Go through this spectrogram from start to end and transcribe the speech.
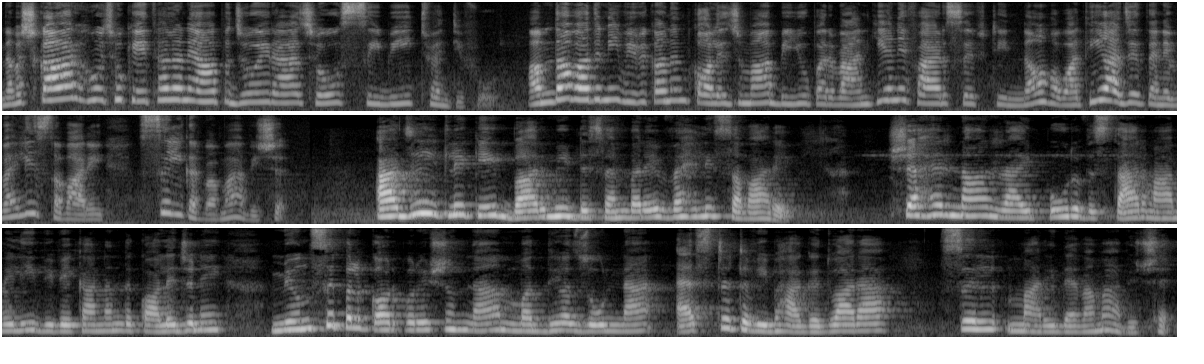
નમસ્કાર, હું છું કેથલ અને આપ જોઈ રહ્યા છો સીબી ટ્વેન્ટી ફોર અમદાવાદની વિવેકાનંદ કોલેજમાં બીયુ પરવાનગી અને ફાયર સેફટી ન હોવાથી આજે તેને વહેલી સવારે સીલ કરવામાં આવી છે. આજે એટલે કે બારમી ડિસેમ્બરે વહેલી સવારે શહેરના રાયપુર વિસ્તારમાં આવેલી વિવેકાનંદ કોલેજને મ્યુનિસિપલ કોર્પોરેશનના મધ્ય ઝોનના એસ્ટેટ વિભાગ દ્વારા સીલ મારી દેવામાં આવ્યું છે.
